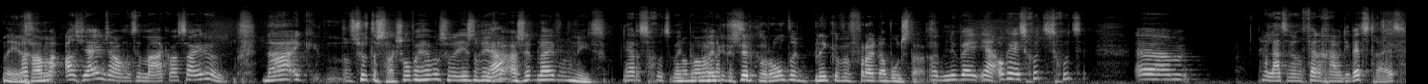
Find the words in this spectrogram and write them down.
nee, dan Wat- gaan we... Maar als jij hem zou moeten maken, wat zou je doen? Nou, ik, zullen we het er straks over hebben? Zullen we eerst nog even Ja? AZ blijven of niet? Ja, dat is goed. Maar dan bang heb je de cirkel rond en blikken we vooruit naar woensdag. Oh, nu ben je... Ja, oké, is goed, is goed. Ehm, nou, laten we dan verder gaan met die wedstrijd.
